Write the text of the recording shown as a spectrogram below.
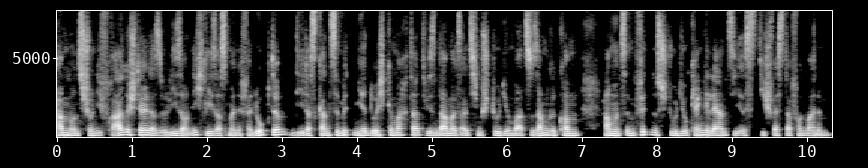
haben wir uns schon die Frage gestellt, also Lisa und ich, Lisa ist meine Verlobte, die das Ganze mit mir durchgemacht hat. Wir sind damals, als ich im Studium war, zusammengekommen, haben uns im Fitnessstudio kennengelernt. Sie ist die Schwester von meinem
